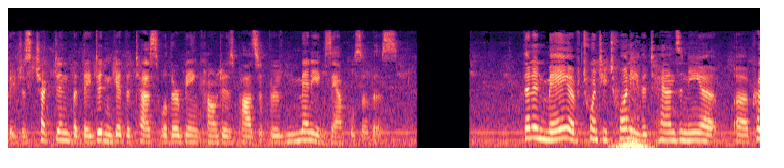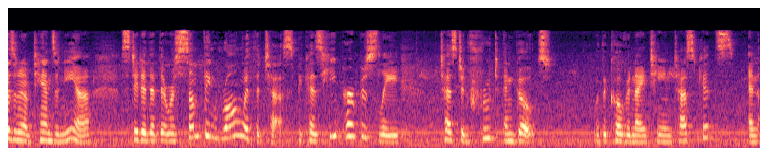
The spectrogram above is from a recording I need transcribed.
they just checked in, but they didn't get the test. Well, they're being counted as positive. There's many examples of this. Then in May of 2020, the Tanzania uh, president of Tanzania stated that there was something wrong with the test because he purposely tested fruit and goats with the COVID 19 test kits, and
